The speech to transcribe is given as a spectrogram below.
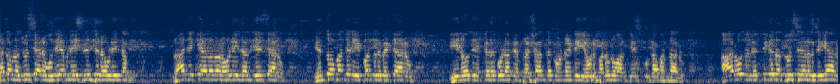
గతంలో చూశారు ఉదయం లేచి నుంచి రౌడీజం. రాజకీయాలలో రౌడీజాలు చేశారు. ఎంతో మందిని ఇబ్బందులు పెట్టారు. ఈ రోజు ఎక్కడ కూడా మేము ప్రశాంతంగా ఉండండి ఎవరి పనులు వాళ్ళు చేసుకుంటామన్నారు. ఆ రోజు వ్యక్తిగత దూషణలకు దిగారు.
